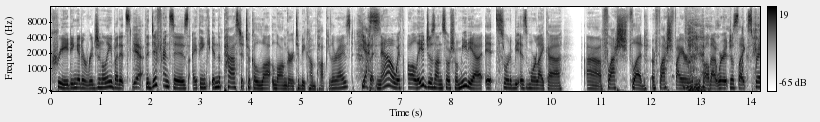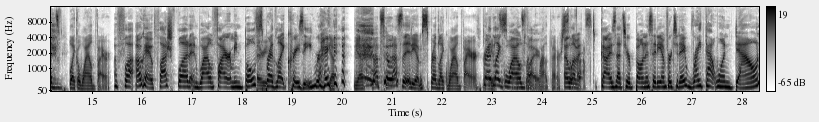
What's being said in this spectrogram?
creating it originally. But it's yeah. the difference is, I think in the past, it took a lot longer to become popularized. Yes. But now with all ages on social media, it sort of is more like a, uh, flash flood or flash fire. What do you call that? Where it just like spreads like a wildfire. A fla- okay, flash flood and wildfire. I mean, both there spread like crazy, right? Yep, yep. That's so, that's the idiom. Spread like wildfire. Spread right? like wildfire. Like wildfire. So I love fast. it, guys. That's your bonus idiom for today. Write that one down.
